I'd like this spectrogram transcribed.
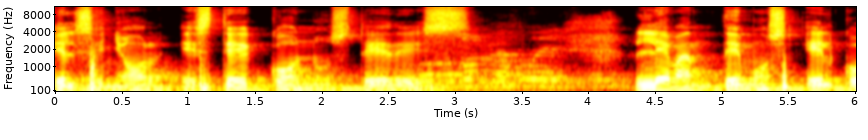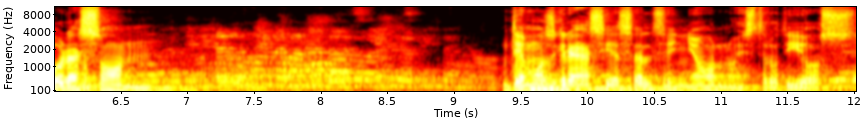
El Señor esté con ustedes. Levantemos el corazón. Demos gracias al Señor nuestro Dios.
